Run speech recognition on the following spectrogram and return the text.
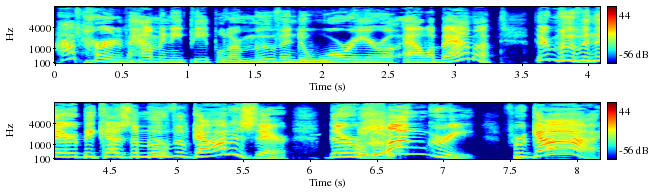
I've heard of how many people are moving to Warrior, Alabama. They're moving there because the move of God is there. They're hungry for God.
